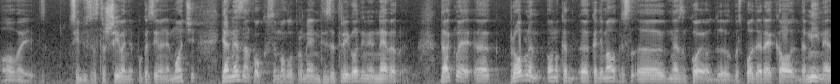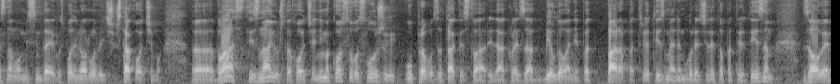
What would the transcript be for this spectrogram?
ovaj, cilju zastrašivanja, pokazivanja moći. Ja ne znam koliko se moglo promeniti za tri godine, ne verujem. Dakle, e, problem, ono kad, e, kad je malo, presla, e, ne znam ko je od gospode rekao, da mi ne znamo, mislim da je gospodin Orlović, šta hoćemo. Vlasti znaju šta hoće. Njima Kosovo služi upravo za takve stvari. Dakle, za bildovanje pa, parapatriotizma, ja ne mogu reći da je to patriotizam, za ove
